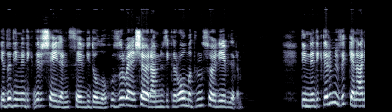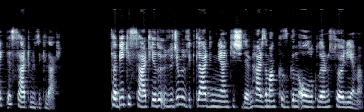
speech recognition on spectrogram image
Ya da dinledikleri şeylerin sevgi dolu, huzur ve neşe veren müzikler olmadığını söyleyebilirim. Dinledikleri müzik genellikle sert müzikler. Tabii ki sert ya da üzücü müzikler dinleyen kişilerin her zaman kızgın olduklarını söyleyemem.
